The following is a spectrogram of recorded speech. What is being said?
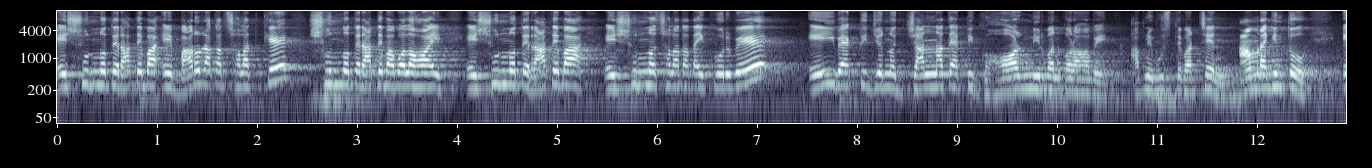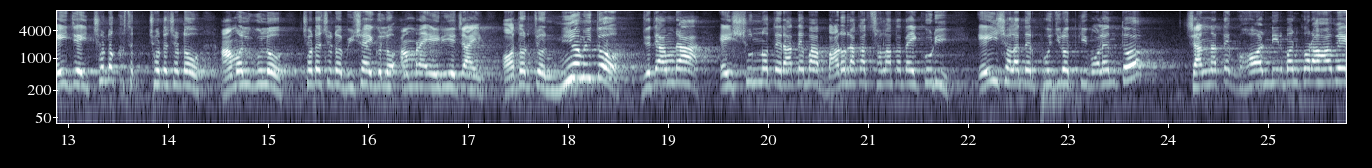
এই শূন্যতে রাতে বা এই বারো রাকাত সলাৎকে শূন্যতে রাতে বা বলা হয়, এই শূন্যতে রাতে বা এই শূন্য সলাত আদায় করবে এই ব্যক্তির জন্য জান্নাতে একটি ঘর নির্মাণ করা হবে। আপনি বুঝতে পারছেন? আমরা কিন্তু এই যে ছোট ছোট ছোট আমলগুলো, ছোট ছোট বিষয়গুলো আমরা এড়িয়ে যাই। অথচ নিয়মিত যদি আমরা এই শূন্যতে রাতে বা বারো রাকাত সলাত আদায় করি, এই সলাতের ফজিলত কি বলেন তো? জান্নাতে ঘর নির্মাণ করা হবে।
